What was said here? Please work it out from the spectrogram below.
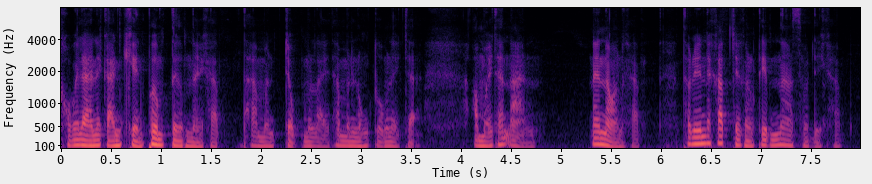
ขอเวลาในการเขียนเพิ่มเติมหน่อยครับ ถ้ามันจบเมื่อไหร่ ถ้ามันลงตัวเมื่อไหร่จะเอามาให้ท่านอ่านแน่นอนครับ เท่านี้นะครับ เจอกันคลิปหน้า สวัสดีครับ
